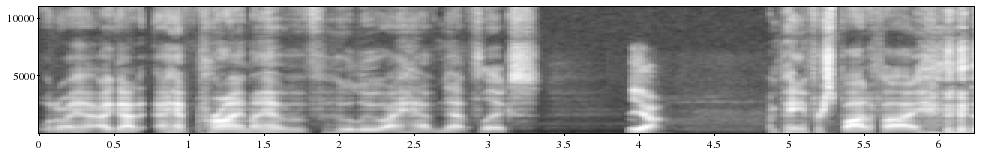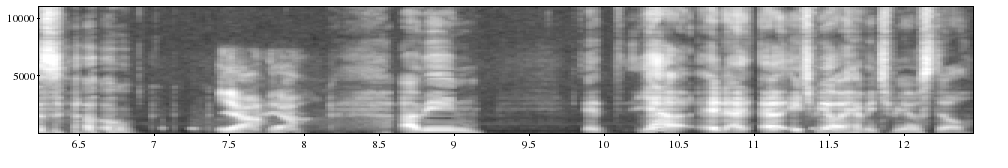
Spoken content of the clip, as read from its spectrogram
what do I? Have? I got I have Prime, I have Hulu, I have Netflix. Yeah. I'm paying for Spotify, so Yeah. Yeah. I mean, it. Yeah, it. Uh, HBO. I have HBO still.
